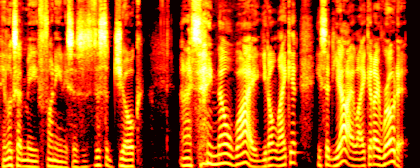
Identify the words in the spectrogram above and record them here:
he looks at me funny and he says, Is this a joke? And I say, No, why? You don't like it? He said, Yeah, I like it. I wrote it.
